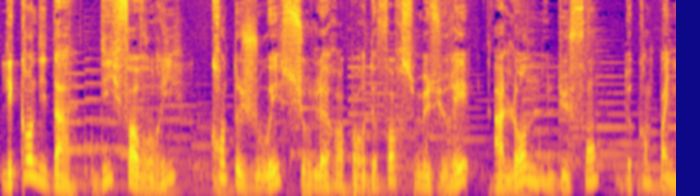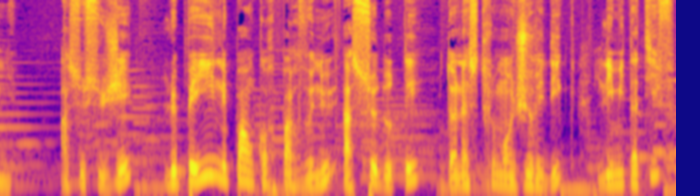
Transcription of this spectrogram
Les candidats dits favoris comptent jouer sur le rapport de force mesuré à l'aune du fonds de campagne. À ce sujet, le pays n'est pas encore parvenu à se doter d'un instrument juridique limitatif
